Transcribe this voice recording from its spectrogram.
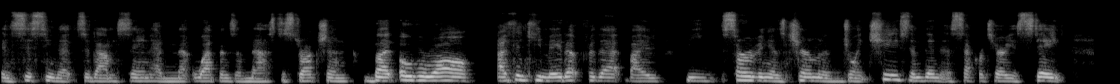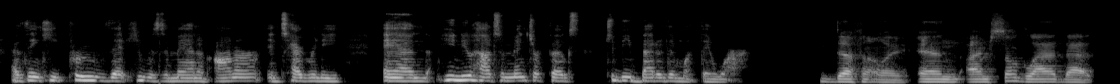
insisting that Saddam Hussein had weapons of mass destruction. But overall, I think he made up for that by be serving as chairman of Joint Chiefs and then as Secretary of State. I think he proved that he was a man of honor, integrity, and he knew how to mentor folks to be better than what they were. Definitely. And I'm so glad that,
